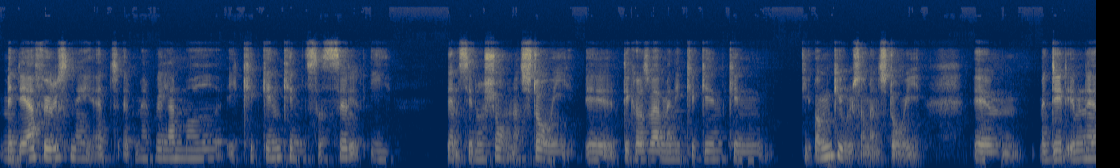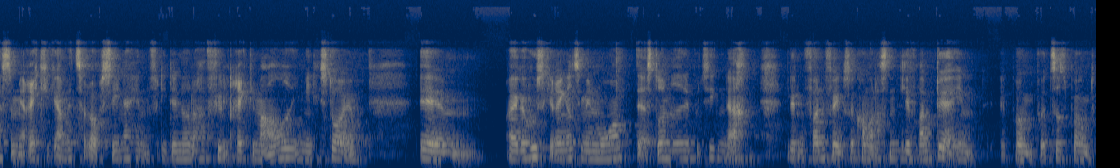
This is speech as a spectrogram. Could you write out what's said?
men det er følelsen af, at, at man på en eller anden måde ikke kan genkende sig selv i den situation, man står i. Øh, det kan også være, at man ikke kan genkende de omgivelser, man står i. Øhm, men det er et emne, som jeg rigtig gerne vil tage op senere hen, fordi det er noget, der har fyldt rigtig meget i min historie. Øhm, og jeg kan huske, at jeg ringede til min mor, da jeg stod nede i butikken der. Lidt en fun fact, så kommer der sådan en leverandør ind øh, på, på et tidspunkt.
